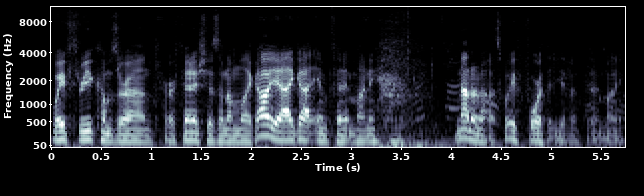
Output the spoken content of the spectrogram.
Wave 3 comes around, or finishes, and I'm like, oh yeah, I got infinite money. No, no, no, it's wave 4 that you have infinite money.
